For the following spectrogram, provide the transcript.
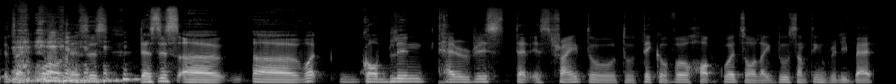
It's like wow, there's this there's this uh uh what goblin terrorist that is trying to to take over Hogwarts or like do something really bad,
